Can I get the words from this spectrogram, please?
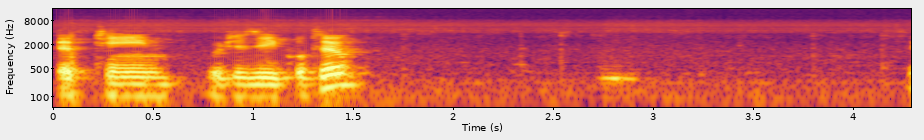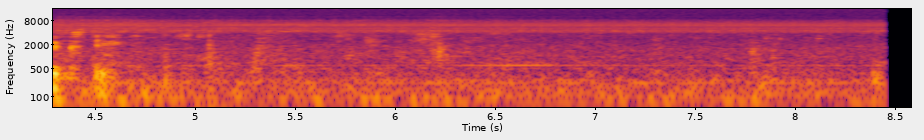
15, which is equal to 60.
